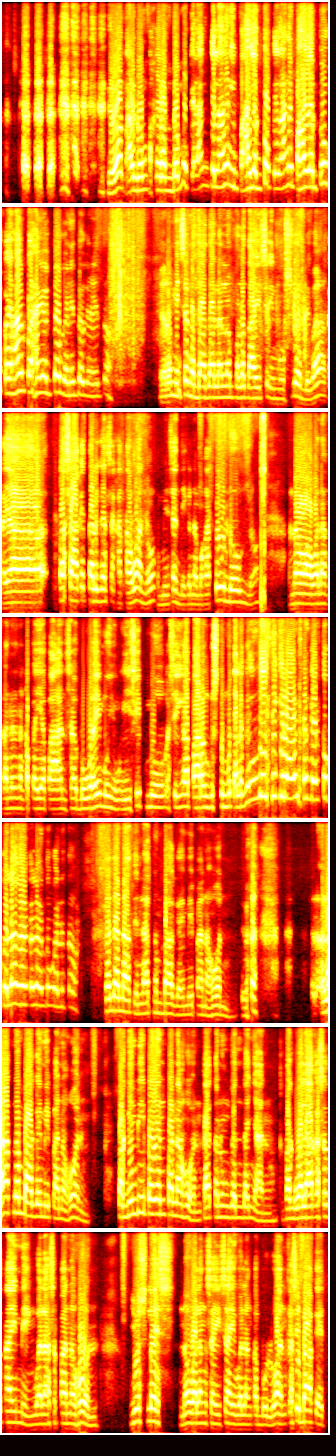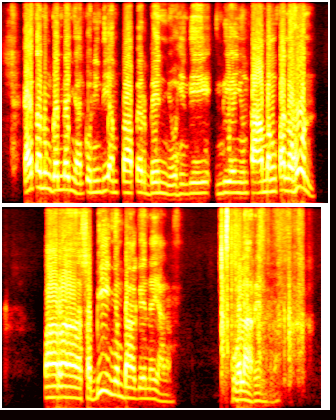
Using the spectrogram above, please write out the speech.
di ba? Talagang pakiramdam mo, kailangan, kailangan ipahayag to, kailangan ipahayag to, kailangan ipahayag to, ganito, ganito. Pero minsan nadadala lang pala tayo sa emosyon, di ba? Kaya kasakit talaga sa katawan, no? Minsan di ka na makatulog, no? nawawalan ka na ng kapayapaan sa buhay mo, yung isip mo, kasi nga parang gusto mo talaga, hindi, hindi kailangan ng ganito, kailangan, kailangan to, ganito. Tanda natin, lahat ng bagay may panahon. Di ba? lahat ng bagay may panahon. Pag hindi pa yan panahon, kahit anong ganda niyan, kapag wala ka sa timing, wala sa panahon, useless, no, walang saysay, walang kabuluhan. Kasi bakit? Kahit anong ganda niyan, kung hindi ang proper venue, hindi hindi yan yung tamang panahon para sabihin yung bagay na yan, wala rin. No?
